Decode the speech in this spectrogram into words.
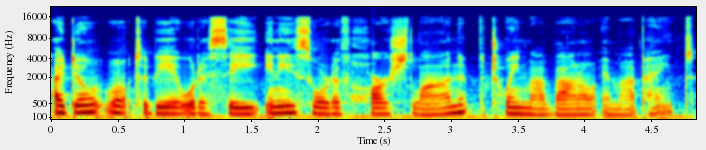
I don't want to be able to see any sort of harsh line between my vinyl and my paint.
